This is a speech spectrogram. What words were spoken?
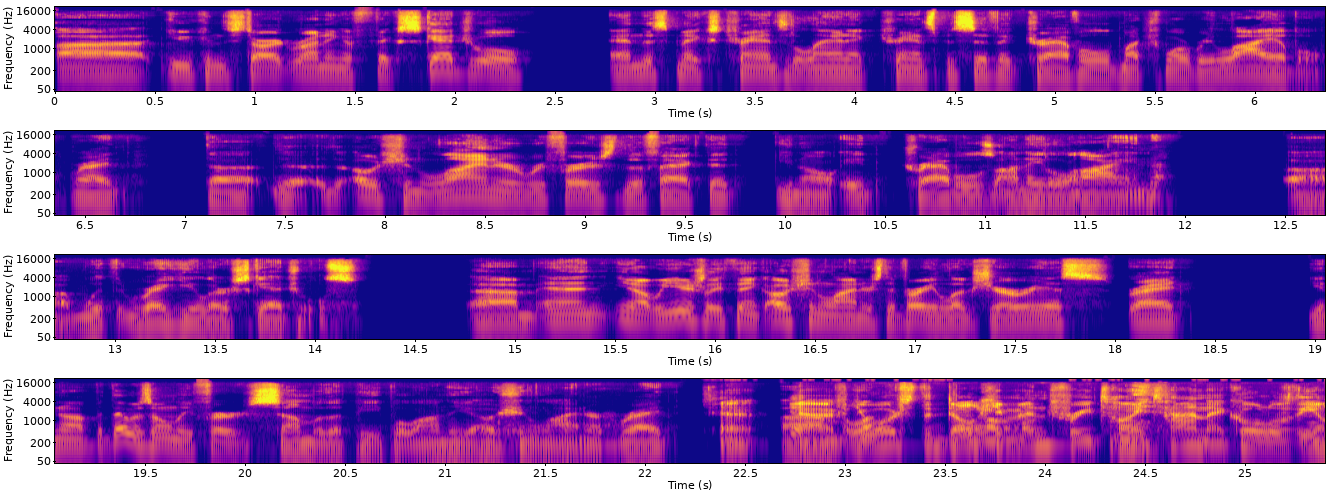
uh, you can start running a fixed schedule, and this makes transatlantic, transpacific travel much more reliable, right? The, the the ocean liner refers to the fact that you know it travels on a line uh, with regular schedules, um, and you know we usually think ocean liners they're very luxurious, right? You know, but that was only for some of the people on the ocean liner, right? Yeah, yeah, Um, if you what- watch the documentary Titanic, all of the Mhm.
